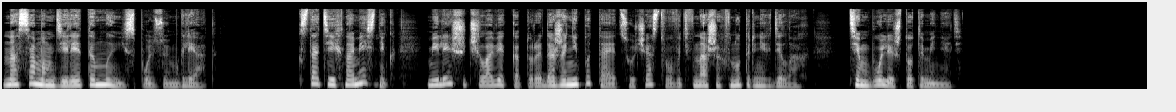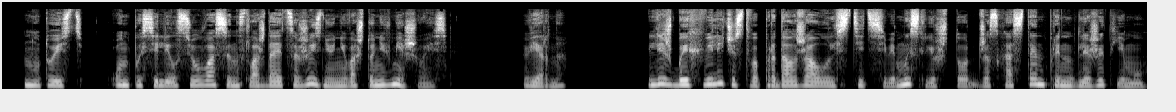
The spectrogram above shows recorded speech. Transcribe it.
На самом деле это мы используем Глиад. Кстати, их наместник — милейший человек, который даже не пытается участвовать в наших внутренних делах, тем более что-то менять. Ну, то есть он поселился у вас и наслаждается жизнью, ни во что не вмешиваясь. Верно. Лишь бы их величество продолжал льстить себе мыслью, что Джасхастен принадлежит ему.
